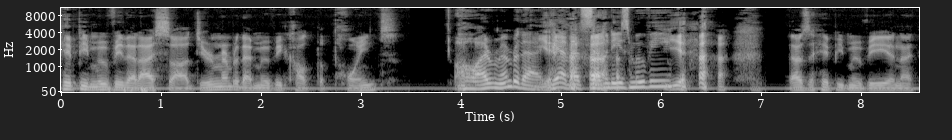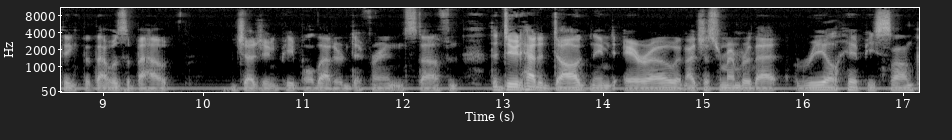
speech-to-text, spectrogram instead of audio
hippie movie that I saw. Do you remember that movie called The Point? Oh, I remember that. Yeah. Yeah, that seventies movie. Yeah. That was a hippie movie, and I think that that was about judging people that are different and stuff. And the dude had a dog named Arrow, and I just remember that real hippie song,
